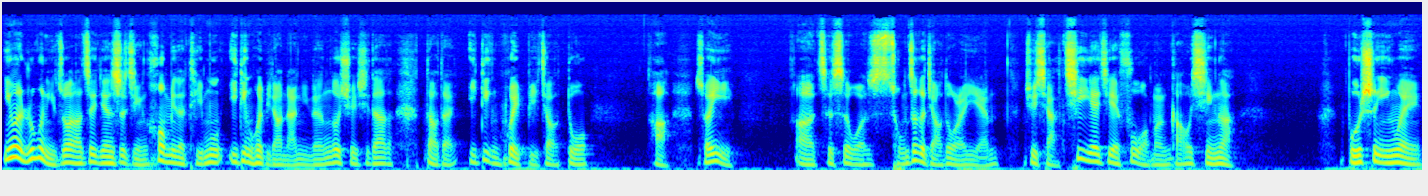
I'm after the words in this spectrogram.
因为如果你做到这件事情，后面的题目一定会比较难，你能够学习到的到的一定会比较多，啊，所以，呃，这是我从这个角度而言去想，企业界付我们高薪啊，不是因为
